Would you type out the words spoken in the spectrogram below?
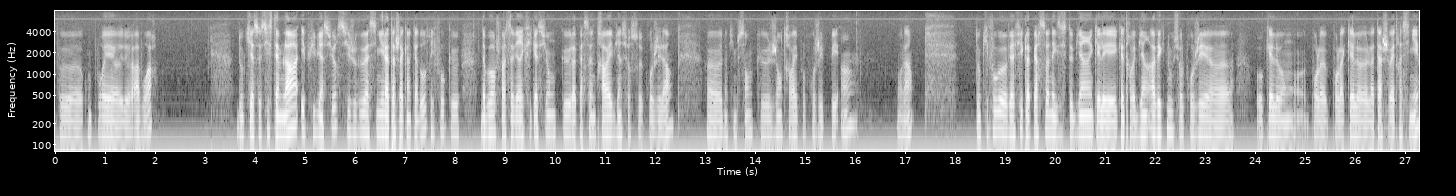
peut qu'on pourrait avoir. Donc il y a ce système là et puis bien sûr si je veux assigner la tâche à quelqu'un d'autre il faut que d'abord je fasse la vérification que la personne travaille bien sur ce projet là euh, donc il me semble que Jean travaille pour le projet P1 voilà. Donc il faut euh, vérifier que la personne existe bien qu'elle qu'elle travaille bien avec nous sur le projet euh, auquel pour, la, pour laquelle la tâche va être assignée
